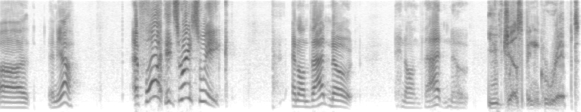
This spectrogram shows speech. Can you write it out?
Uh, and yeah, F1, it's race week. And on that note, and on that note, you've just been gripped.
